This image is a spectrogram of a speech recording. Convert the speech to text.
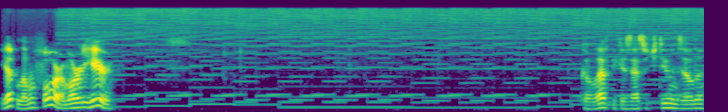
Yep, level 4. I'm already here. Go left because that's what you do in Zelda.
